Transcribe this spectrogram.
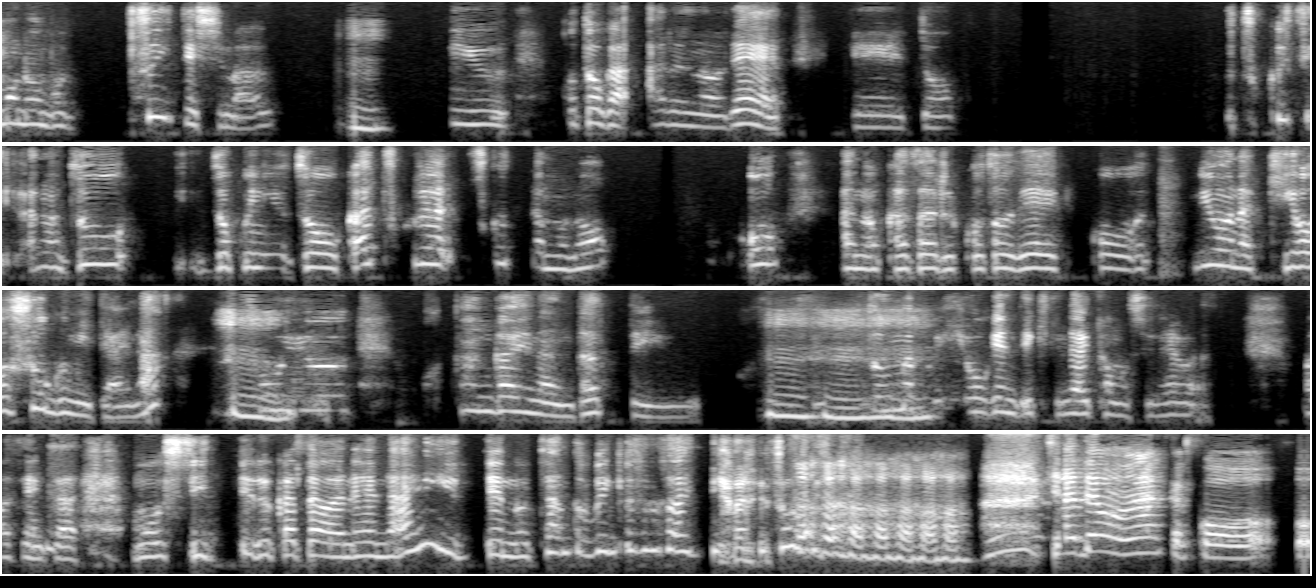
ものもついてしまう。っていうことがあるので、うん、えと、美しい、あの、像、俗に造花作ら、作ったものをあの飾ることで、こう、ような気をそぐみたいな、うん、そういう考えなんだっていううんとうまく表現できてないかもしれません。から、もう知ってる方はね、何言ってん。の、ちゃん。と勉強しなさいって言われそうです。いや、でもなん。かこう、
